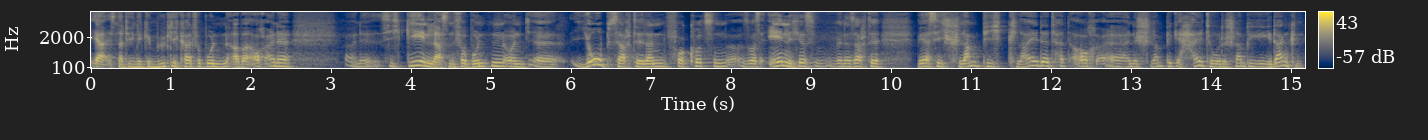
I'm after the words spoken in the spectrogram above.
ja, ist natürlich eine Gemütlichkeit verbunden, aber auch eine, eine sich gehen lassen verbunden. Und äh, Job sagte dann vor kurzem sowas ähnliches, wenn er sagte, wer sich schlampig kleidet, hat auch äh, eine schlampige Haltung oder schlampige Gedanken.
